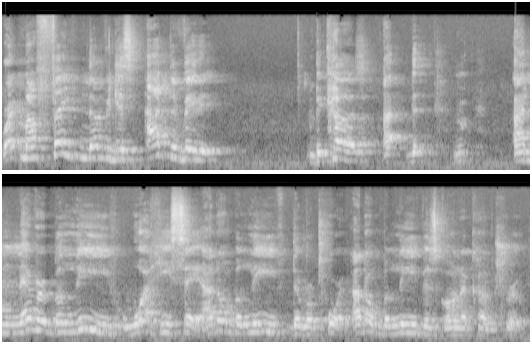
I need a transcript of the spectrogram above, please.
right? My faith never gets activated because I, I never believe what he said. I don't believe the report. I don't believe it's going to come true.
